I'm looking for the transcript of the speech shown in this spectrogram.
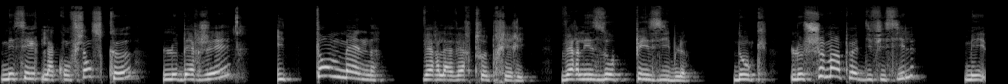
Mais c'est la confiance que le berger, il t'emmène vers la verte prairie, vers les eaux paisibles. Donc, le chemin peut être difficile, mais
